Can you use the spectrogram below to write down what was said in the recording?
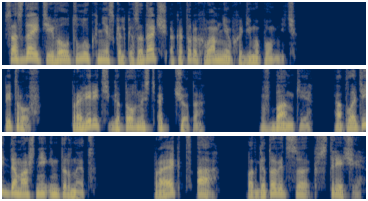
Создайте в Outlook несколько задач, о которых вам необходимо помнить. Петров. Проверить готовность отчета. В банке. Оплатить домашний интернет. Проект А. Подготовиться к встрече.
